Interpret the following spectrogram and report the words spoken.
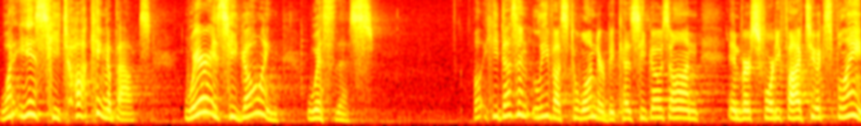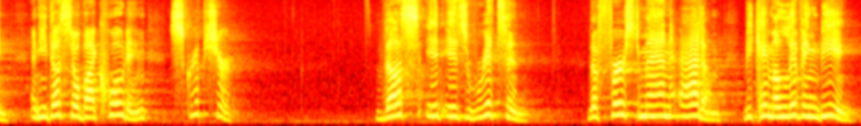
What is he talking about? Where is he going with this? Well, he doesn't leave us to wonder because he goes on in verse 45 to explain, and he does so by quoting Scripture. Thus it is written the first man, Adam, became a living being,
